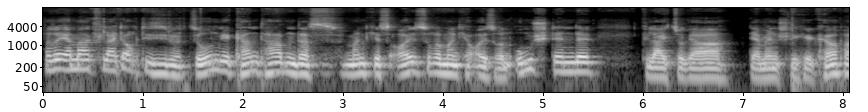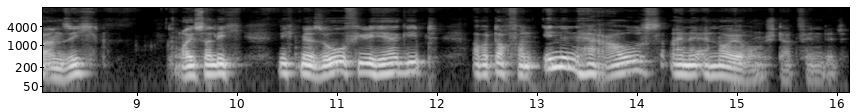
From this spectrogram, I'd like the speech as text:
Also er mag vielleicht auch die Situation gekannt haben, dass manches Äußere, manche äußeren Umstände, vielleicht sogar der menschliche Körper an sich, äußerlich nicht mehr so viel hergibt, aber doch von innen heraus eine Erneuerung stattfindet.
